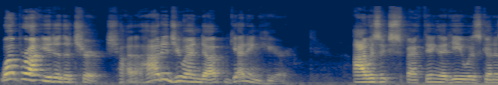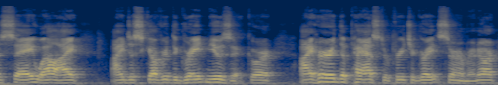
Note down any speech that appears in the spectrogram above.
What brought you to the church? How did you end up getting here? I was expecting that he was going to say, Well, I, I discovered the great music, or I heard the pastor preach a great sermon, or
